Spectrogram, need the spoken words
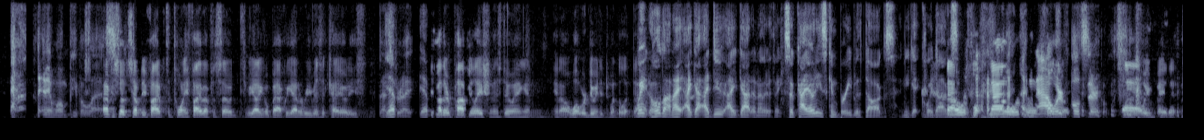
and it won't be the last. Episode seventy-five to twenty-five episodes. We got to go back. We got to revisit coyotes. That's Yep. right. Yep. See how their population is doing, and you know what we're doing to dwindle it down. Wait, hold on. I, I got I do I got another thing. So coyotes can breed with dogs, and you get coy dogs. Now we're full, now we're full, now full we're circle. full circle. Now we've made it.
